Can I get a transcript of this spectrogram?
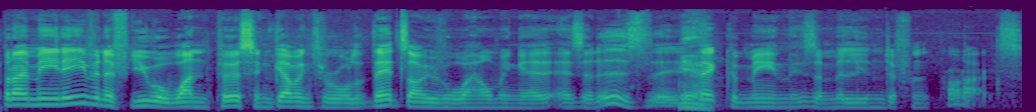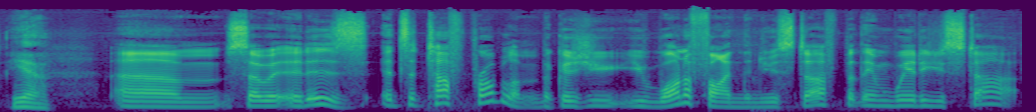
but I mean, even if you were one person going through all of that's overwhelming as it is. Yeah. That could mean there's a million different products. Yeah. Um, so it is. It's a tough problem because you you want to find the new stuff, but then where do you start?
